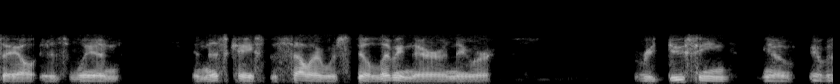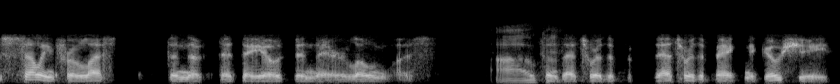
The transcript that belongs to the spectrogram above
sale is when in this case, the seller was still living there and they were reducing, you know, it was selling for less than the, that they owed than their loan was. Uh, okay. So that's where the that's where the bank negotiates.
